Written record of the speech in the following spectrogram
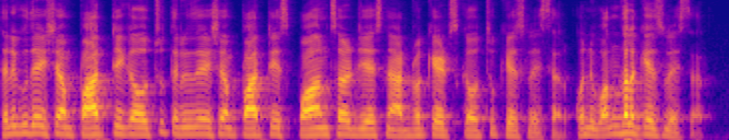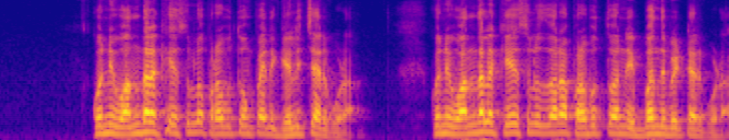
తెలుగుదేశం పార్టీ కావచ్చు తెలుగుదేశం పార్టీ స్పాన్సర్ చేసిన అడ్వకేట్స్ కావచ్చు కేసులు వేశారు. కొన్ని వందల కేసులు వేశారు. కొన్ని వందల కేసుల్లో ప్రభుత్వం పైన గెలిచారు కూడా. కొన్ని వందల కేసుల ద్వారా ప్రభుత్వాన్ని ఇబ్బంది పెట్టారు కూడా.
